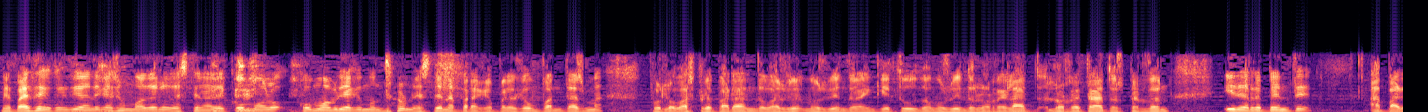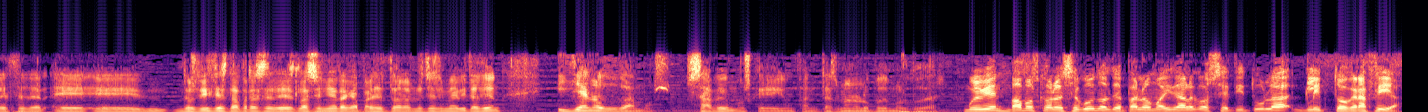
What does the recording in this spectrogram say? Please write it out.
me parece efectivamente que es un modelo de escena de cómo, lo- cómo habría que montar una escena para que aparezca un fantasma, pues lo vas preparando, vas, vi- vamos viendo la inquietud, vamos viendo los, relatos, los retratos, perdón, y de repente aparece, de- eh, eh, nos dice esta frase de es la señora que aparece todas las noches en mi habitación y ya no dudamos, sabemos que hay un fantasma, no lo podemos dudar. Muy bien, vamos con el segundo, el de Paloma Hidalgo, se titula Gliptografía.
